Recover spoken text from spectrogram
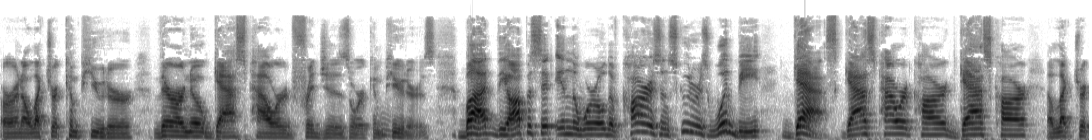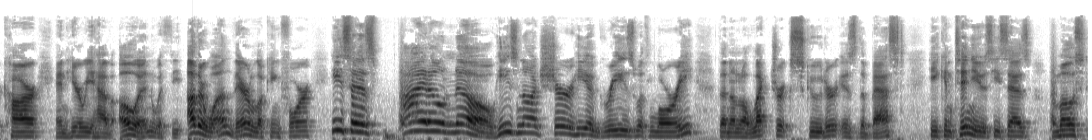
or an electric computer. There are no gas powered fridges or computers. But the opposite in the world of cars and scooters would be gas, gas powered car, gas car, electric car. And here we have Owen with the other one they're looking for. He says, I don't know. He's not sure he agrees with Lori that an electric scooter is the best. He continues, he says, most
